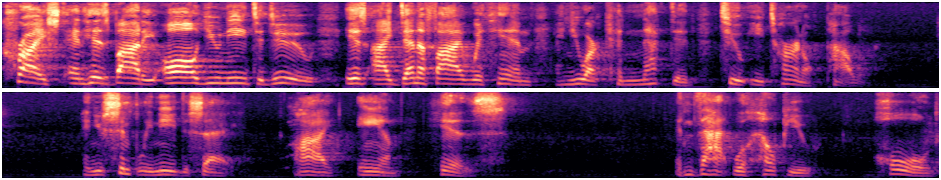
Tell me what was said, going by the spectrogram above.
Christ and his body, all you need to do is identify with him, and you are connected to eternal power. And you simply need to say, I am his. And that will help you hold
